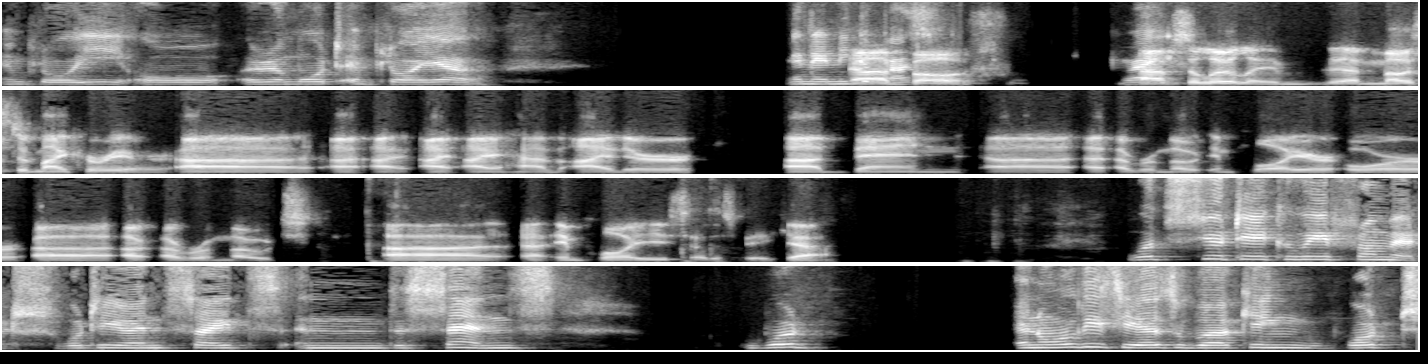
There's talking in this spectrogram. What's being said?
employee or a remote employer in any uh, capacity? Uh, both. Right. Absolutely. The, most of my career, uh, I, I, I, have either uh, been uh, a, a, remote employer or uh, a, a, remote uh, employee, so to speak. Yeah. What's your takeaway from it? What are your insights in the sense? What, in all these years of working, what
